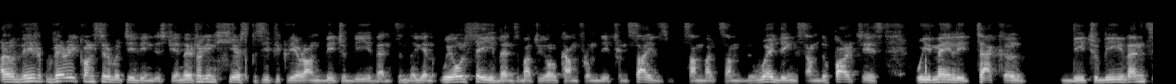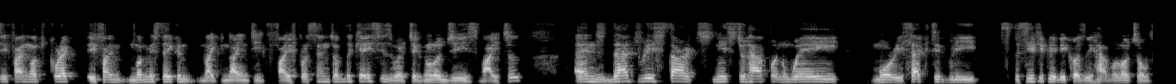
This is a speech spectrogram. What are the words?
are a very, very conservative industry. And they're talking here specifically around B2B events. And again, we all say events, but we all come from different sides. Some, but some do weddings, some do parties. We mainly tackle B2B events, if I'm not correct, if I'm not mistaken, like 95% of the cases where technology is vital. And that restart needs to happen way more effectively, specifically because we have a lot of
